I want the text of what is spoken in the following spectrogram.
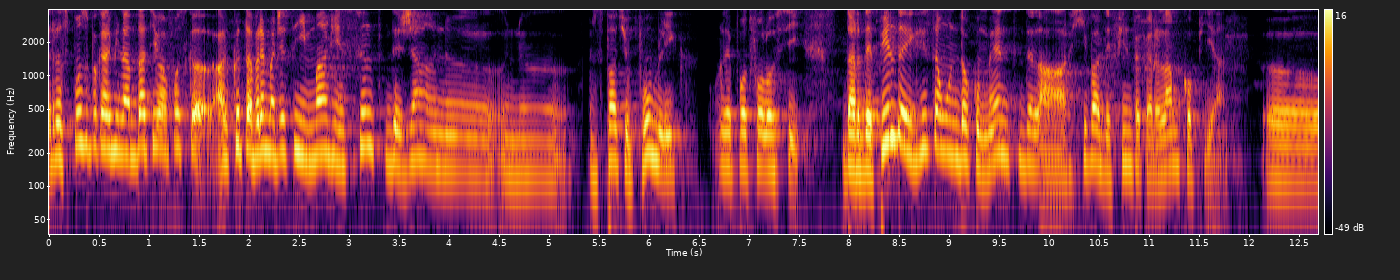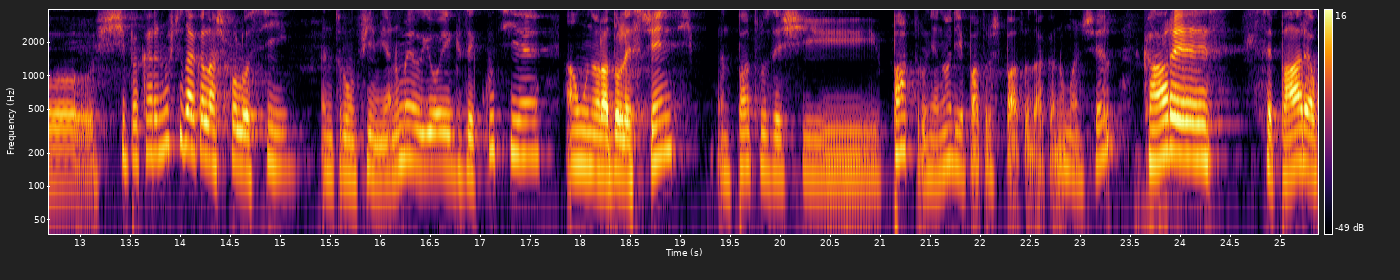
Răspunsul pe care mi l-am dat eu a fost că câtă vreme aceste imagini sunt deja în, în, în spațiu public, le pot folosi. Dar, de pildă, există un document de la arhiva de film pe care l-am copiat uh, și pe care nu știu dacă l-aș folosi într-un film. E anume, e o execuție a unor adolescenți în 44, în ianuarie 44, dacă nu mă înșel, care se pare, au,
